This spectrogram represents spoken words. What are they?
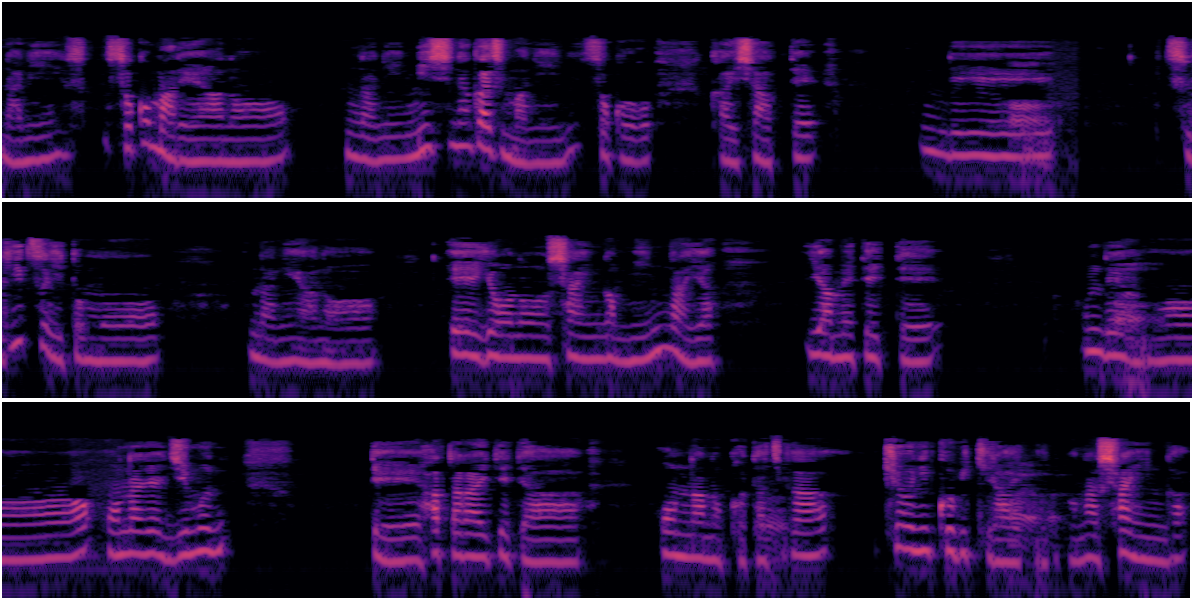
う、何そそこまであの、何西中島にそこ会社あって、で、次々ともう、何あの、営業の社員がみんなや、辞めていて、ほんで、うんあの、同じ事務で働いてた女の子たちが急に首切られたような社員が。ああ。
